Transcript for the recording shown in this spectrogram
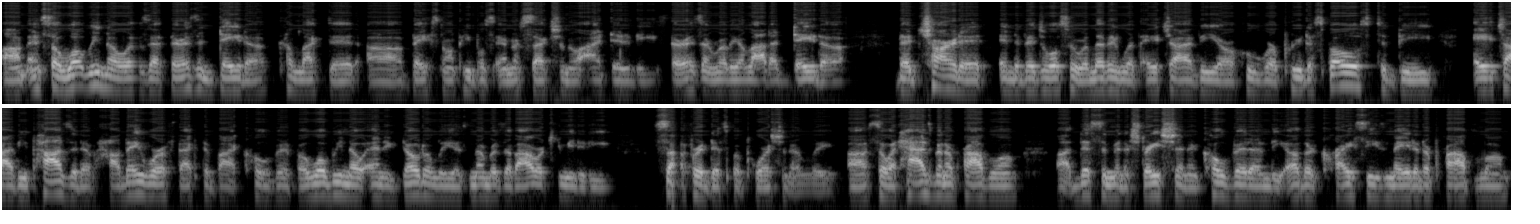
Um, and so what we know is that there isn't data collected uh, based on people's intersectional identities. There isn't really a lot of data that charted individuals who were living with HIV or who were predisposed to be HIV positive, how they were affected by COVID. But what we know anecdotally is members of our community suffered disproportionately. Uh, so it has been a problem. Uh, this administration and COVID and the other crises made it a problem.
